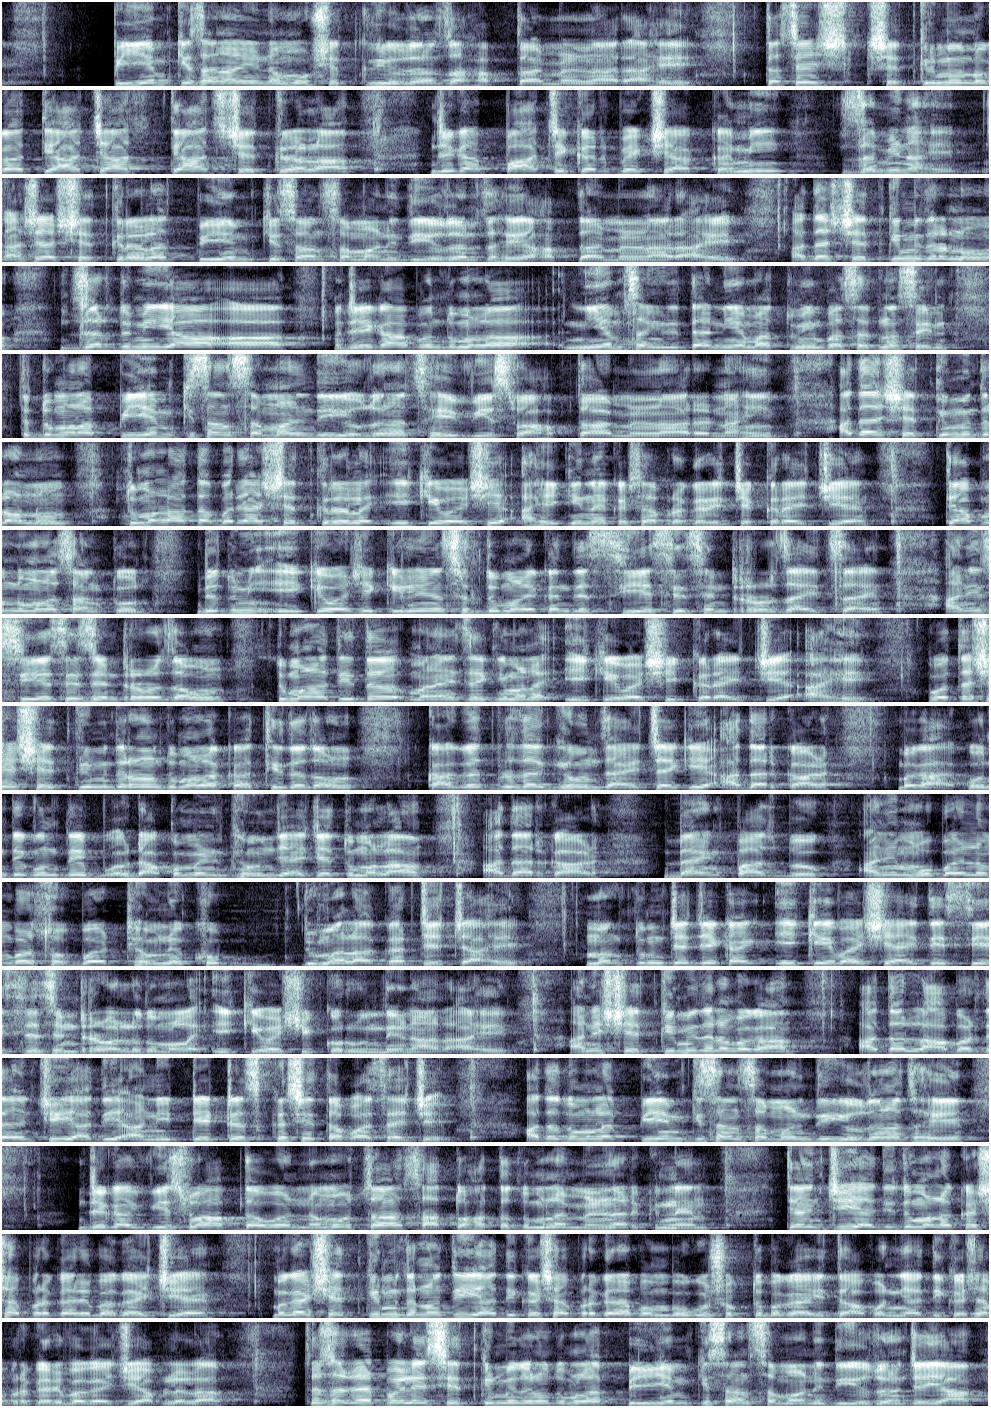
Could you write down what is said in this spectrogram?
पी एम किसान आणि नमो शेतकरी योजनाचा हप्ता मिळणार आहे. तसेच शेतकरी म्हणून बघा त्याच्याच त्याच शेतकऱ्याला जे काय पाच एकरपेक्षा कमी जमीन आहे. अशा शेतकऱ्याला पी एम किसान सन्मान निधी योजनेचाही हप्ता मिळणार आहे. आता शेतकरी मित्रांनो जर तुम्ही या जे का आपण तुम्हाला नियम सांगितले त्या नियमात तुम्ही बसत नसेल तर तुम्हाला पी एम किसान सन्मान निधी योजनेचा हे वीसवा हप्ता मिळणार नाही. आता शेतकरी मित्रांनो तुम्हाला आता बऱ्याच शेतकऱ्याला ई के वाय सी आहे की नाही कशा प्रकारे चेक करायची आहे ते आपण तुम्हाला सांगतो. जर तुम्ही ई के वाय सी केली नसेल तुम्हाला एखाद्या सी एस सी सेंटरवर जायचं आहे आणि सी एस सी सेंटरवर जाऊन तुम्हाला तिथं म्हणायचं आहे की मला ई के वाय सी करायची आहे. व तसे शेतकरी मित्रांनो तुम्हाला क- तिथं जाऊन कागदपत्र घेऊन जायचं आहे की आधार कार्ड. बघा कोणते कोणते डॉक्युमेंट घेऊन जायचे आहे तुम्हाला? आधार कार्ड बँक पासबुक आणि मोबाईल नंबर सोबत ठेवणे खूप तुम्हाला गरजेचे आहे. मग तुमचे जे काही ई के वाय सी आहे ते सी एस सी सेंटरवाले तुम्हाला ई के वाय सी करून देणार आहे. आणि शेतकरी मित्रांनो बघा आता लाभार्थ्यांची यादी आणि टेटस कसे तपासायचे? आता तुम्हाला पी एम किसान संबंधी योजनाच आहे. जे काय वीसवा हप्ता व नमोचा सातवा हप्ता तुम्हाला मिळणार की नाही त्यांची यादी तुम्हाला कशा प्रकारे बघायची आहे? बघा शेतकरी मित्रांनो ती यादी कशा प्रकारे आपण बघू शकतो? बघा इथं आपण यादी कशा प्रकारे बघायची आपल्याला? तर सगळ्यात पहिले शेतकरी मित्रांनो तुम्हाला पी एम किसान सन्मान निधी योजनेच्या या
